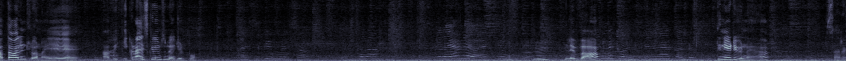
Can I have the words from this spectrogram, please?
అత్త వాళ్ళ ఇంట్లో ఉన్నాయే. అవి. ఇక్కడ ఐస్ క్రీమ్స్ ఉన్నాయి చూడిపో ఏం లేవు తినేటివి ఉన్నాయా? సరే.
